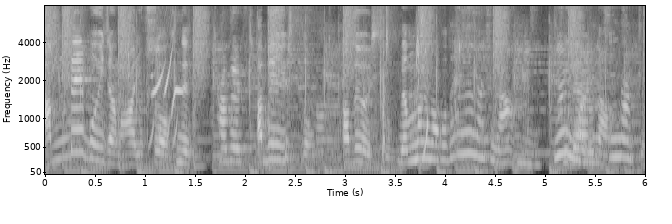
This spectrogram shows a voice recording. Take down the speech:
안 배 보이잖아 육수가. 근데 다 배어 다 배어 있어. 다 배어 있어. 면만 먹어도 해물 맛이 나. 그냥 그래, 맛 진하게.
